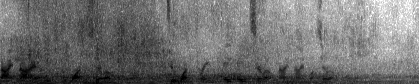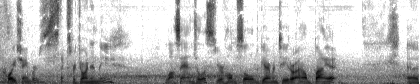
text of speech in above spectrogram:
9910. 213-880-9910. Corey Chambers, thanks for joining me. Los Angeles, your home sold guaranteed or I'll buy it. Uh,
